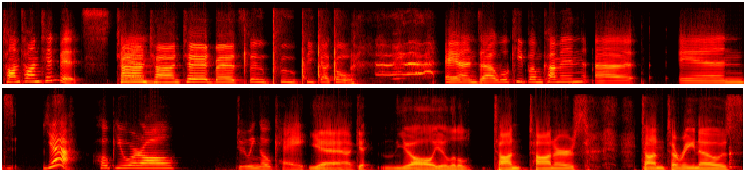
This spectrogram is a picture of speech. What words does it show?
tauntaun tidbits. Ton And- ton tidbits. Boo boo pikachu. and uh, we'll keep them coming. Uh, and yeah, hope you are all doing okay. Yeah, get y'all, you little ton tonners, ton torinos.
